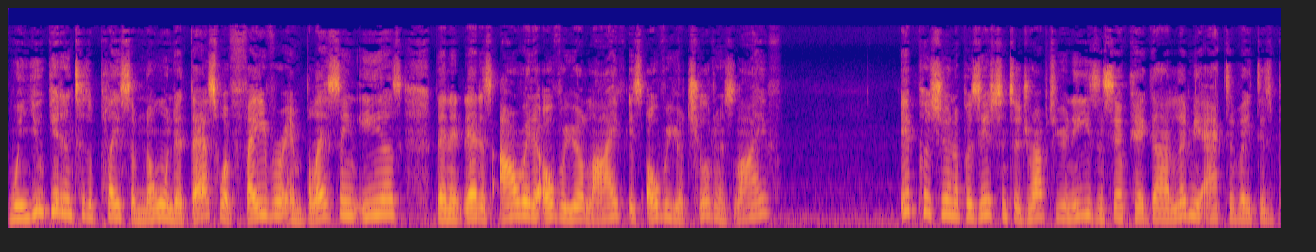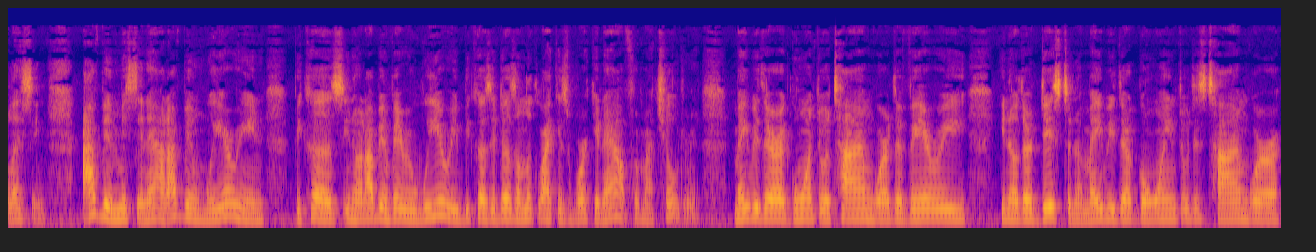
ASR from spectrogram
when you get into the place of knowing that that's what favor and blessing is, then it, that is already over your life, it's over your children's life. It puts you in a position to drop to your knees and say, okay, God, let me activate this blessing. I've been missing out. I've been wearying because, you know, and I've been very weary because it doesn't look like it's working out for my children. Maybe they're going through a time where they're very, you know, they're distant, or maybe they're going through this time where,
